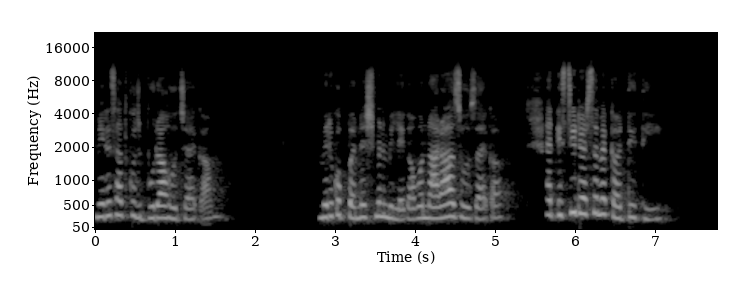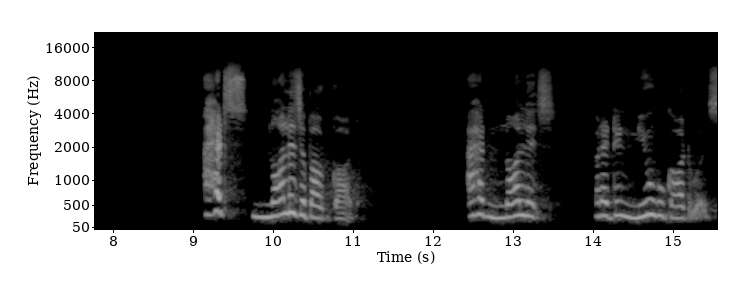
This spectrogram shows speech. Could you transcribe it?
मेरे साथ कुछ बुरा हो जाएगा। मेरे को पनिशमेंट मिलेगा, वो नाराज़ हो जाएगा। एंड इसी डर से मैं करती थी। I had knowledge about God I had knowledge but I didn't knew who God was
